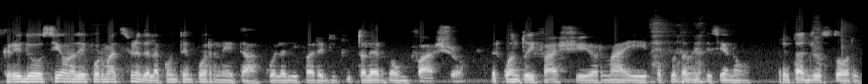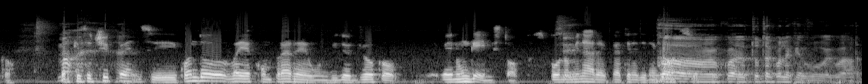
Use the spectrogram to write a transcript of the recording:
Credo sia una deformazione della contemporaneità quella di fare di tutta l'erba un fascio, per quanto i fasci ormai fortunatamente siano retaggio storico. Ma... Perché se ci pensi, quando vai a comprare un videogioco in un GameStop, si può sì. nominare catene di negozio? No, tutte quelle che vuoi, guarda.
